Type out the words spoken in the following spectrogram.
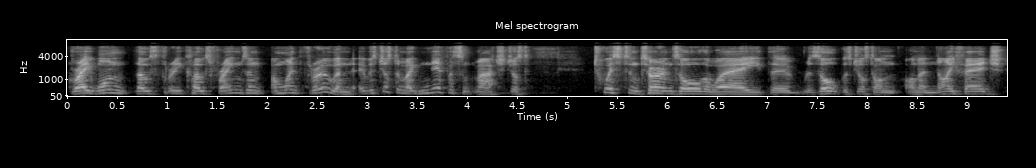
Gray won those three close frames and, and went through, and it was just a magnificent match, just twists and turns all the way. The result was just on, on a knife edge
